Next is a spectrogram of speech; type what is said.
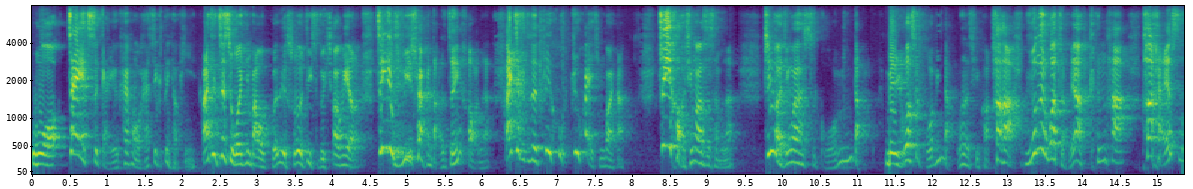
我再一次改革开放，我还是一个邓小平，而且这次我已经把我国内所有对手都消灭了。这个如意算盘打得真好呢，而且还是在最后最坏情况下。最好情况是什么呢？最好情况是国民党，美国是国民党这种情况，哈哈，无论我怎么样坑他，他还是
